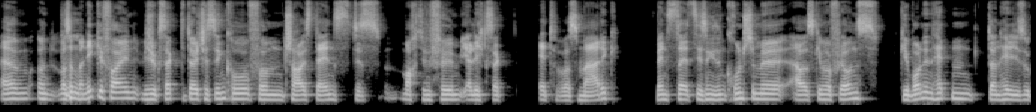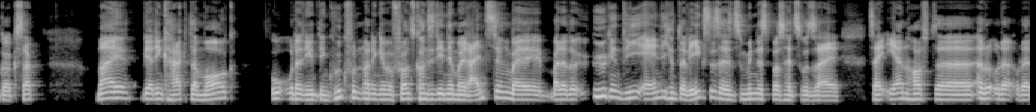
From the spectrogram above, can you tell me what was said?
Ähm, und was mhm. hat mir nicht gefallen? Wie schon gesagt, die deutsche Synchro von Charles Dance, das macht den Film ehrlich gesagt etwas madig. Wenn es da jetzt diese Grundstimme aus Game of Thrones gewonnen hätten, dann hätte ich sogar gesagt, Mai, wer den Charakter mag oder den, den cool gefunden hat in Game of Thrones, kann sich den ja mal reinziehen, weil, weil er da irgendwie ähnlich unterwegs ist, also zumindest was halt so sei, sei ehrenhafte oder, oder, oder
